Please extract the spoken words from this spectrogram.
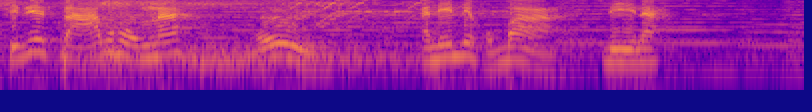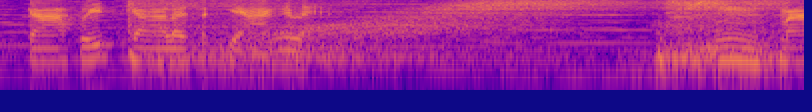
ชิ้นที่สามผมนะ เอออันนี้นี่ผมว่าดีนะ กาฟิตกาอะไรสักอย่างนี่แหละ อืมมา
